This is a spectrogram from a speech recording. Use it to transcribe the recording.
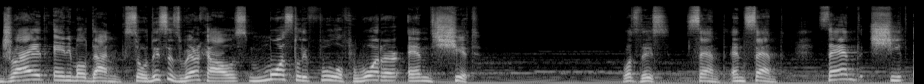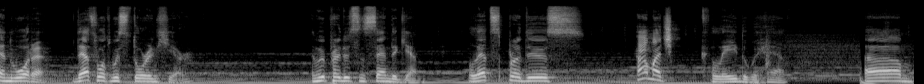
Dried animal dung. So this is warehouse mostly full of water and shit. What's this? Sand and sand. Sand, shit and water. That's what we store in here. And we're producing sand again. Let's produce... How much clay do we have? Um,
